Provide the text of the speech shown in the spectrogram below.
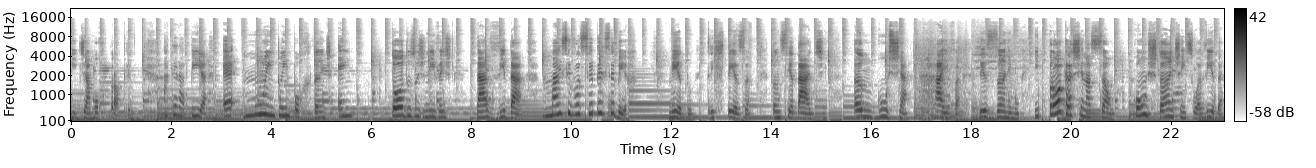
e de amor próprio. A terapia é muito importante em todos os níveis da vida, mas se você perceber medo, tristeza, ansiedade, angústia, raiva, desânimo e procrastinação constante em sua vida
